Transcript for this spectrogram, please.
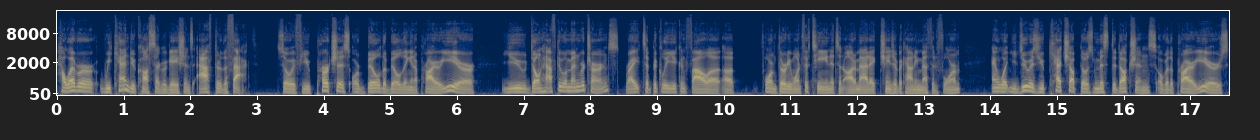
However, we can do cost segregations after the fact. So if you purchase or build a building in a prior year, you don't have to amend returns, right? Typically, you can file a, a Form 3115. It's an automatic change of accounting method form. And what you do is you catch up those missed deductions over the prior years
